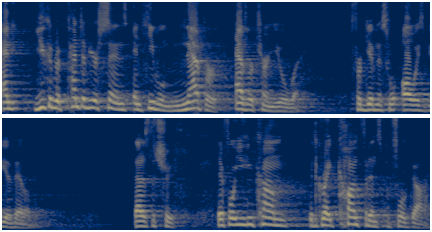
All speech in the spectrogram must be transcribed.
and you can repent of your sins, and He will never, ever turn you away. Forgiveness will always be available. That is the truth. Therefore, you can come with great confidence before God.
